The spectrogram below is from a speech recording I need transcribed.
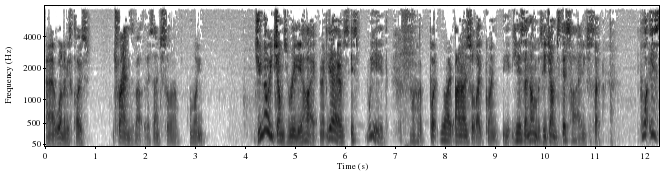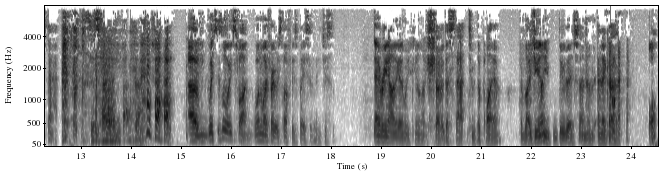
uh, one of his close friends about this, and I just thought, I'm like, do you know he jumps really high? Like, yeah, it's, it's weird, but like, and I sort of like going, "He- here's the numbers. He jumps this high, and he's just like, what is that? It's a talent background. um, which is always fun. One of my favorite stuff is basically just every now and again we can like show the stat to the player and be like, do you know you can do this? And and they go, what?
